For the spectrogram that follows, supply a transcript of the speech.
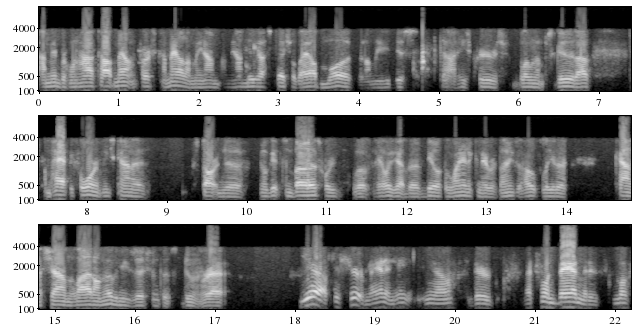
I remember when High Top Mountain first come out, I mean I'm, I mean I knew how special the album was, but I mean it just God, his career's blown up so good. I I'm happy for him. He's kinda starting to, you know, get some buzz where he, well hell he got the deal with Atlantic and everything, so hopefully it'll kinda shine the light on other musicians that's doing it right. Yeah, for sure, man. And he, you know, they're that's one band that is most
